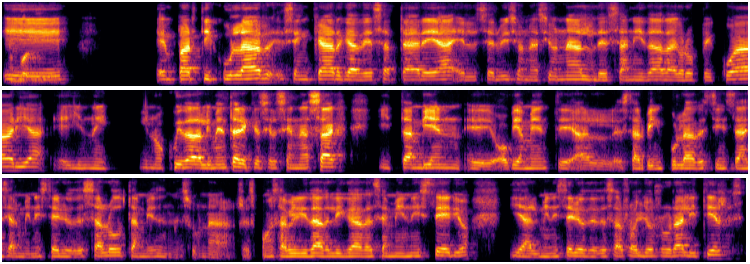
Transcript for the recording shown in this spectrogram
Eh, en particular, se encarga de esa tarea el Servicio Nacional de Sanidad Agropecuaria e INE. Inocuidad alimentaria, que es el SENASAC, y también, eh, obviamente, al estar vinculada esta instancia al Ministerio de Salud, también es una responsabilidad ligada a ese ministerio y al Ministerio de Desarrollo Rural y Tierras.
